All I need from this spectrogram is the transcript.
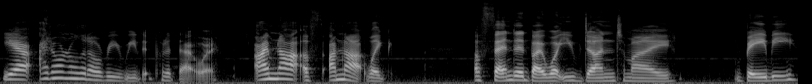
Yeah, I don't know that I'll reread it. Put it that way. I'm not. I'm not like offended by what you've done to my baby.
